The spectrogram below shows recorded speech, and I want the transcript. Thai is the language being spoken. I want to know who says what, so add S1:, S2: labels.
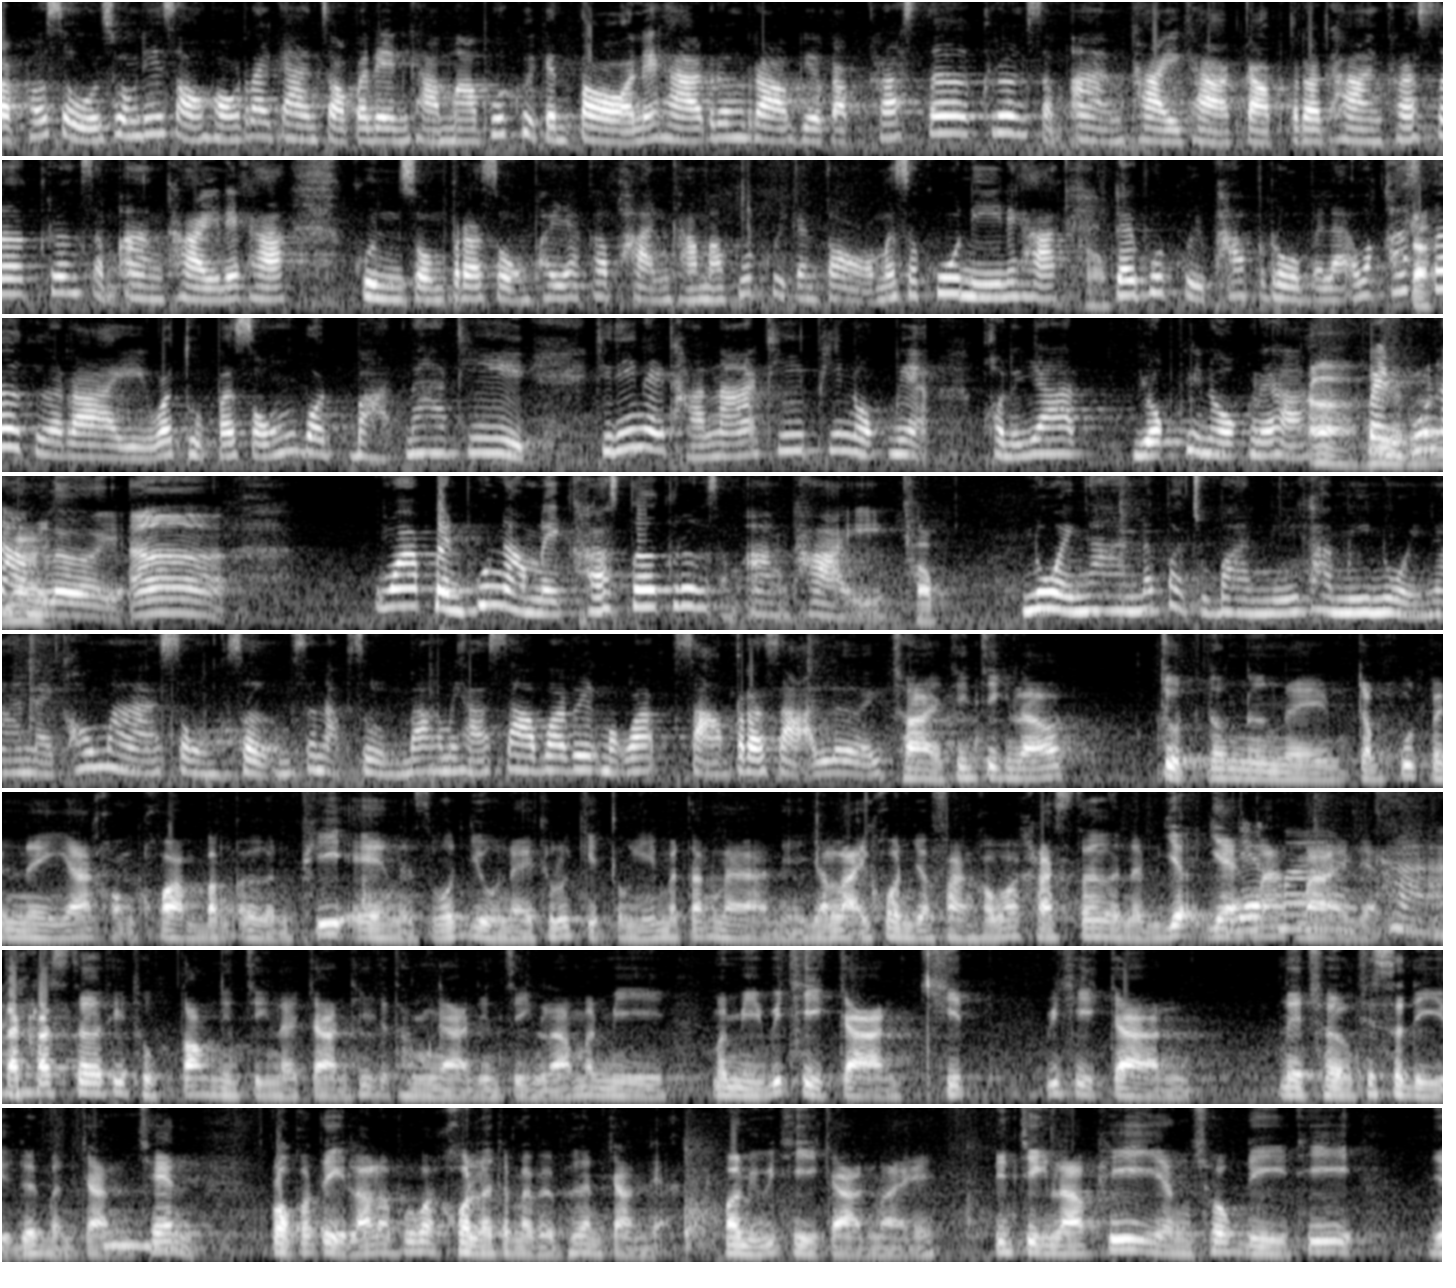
S1: กลับเข้าสู่ช่วงที่ 2 ของรายการเจอบประเด็นค่ะมาพูดคุยกันต่อนะคะเรื่องราวเกี่ยวกับคลัสเตอร์เครื่องสำอางไทยค่ะ กับประธานคลัสเตอร์เครื่องสำอางไทยนะคะ คุณสมประสงค์พยัคฆพันธ์ค่ะมาพูดคุยกันต่อเมื่อสักครู่นี้นะคะ
S2: ครับ
S1: ได้พูดคุยภาพรวมไปแล้วว่าคลัสเตอร์คืออะไรวัตถุประสงค์บทบาทหน้าที่ ทีนี้ในฐานะที่พี่นกเนี่ยขออนุญาตยกพี่นกเลยค่ะ
S2: อ่า
S1: เป็นผู้นำเลยอ่าว่าเป็นผู้นำในคลัสเตอร์เครื่องสำอางไทย
S2: ครับ
S1: หน่วยงานณปัจจุบันนี้ค่ะมีหน่วยงานไหนเข้ามาส่งเสริมสนับสนุนบ้างไหมคะ ทราบว่าเรียกบอกว่า 3 ประสานเลย
S2: ใช่จริง ๆ แล้วจุดหนึ่งในจะพูดเป็นในยะของความบังเอิญ พี่เองเนี่ยสมมติอยู่ในธุรกิจตรงนี้มาตั้งนานเนี่ยอย่างหลายคนจะฟังคาว่าคลัสเตอร์เนี่ยเยอะแยะ
S1: เยอะ
S2: มากมายเนี่ย
S1: มากค่ะ
S2: แต่คลัสเตอร์ที่ถูกต้องจริง ๆ ในการที่จะทำงานจริง ๆ แล้วมันมีมันมีวิธีการคิดวิธีการในเชิงทฤษฎีอยู่ด้วยเหมือนกัน เช่น ปกติแล้วเราพูดว่าคนเราจะมาเป็นเพื่อนกันเนี่ยมันมีวิธีการไหม จริง ๆ แล้วพี่ยังโชคดีที่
